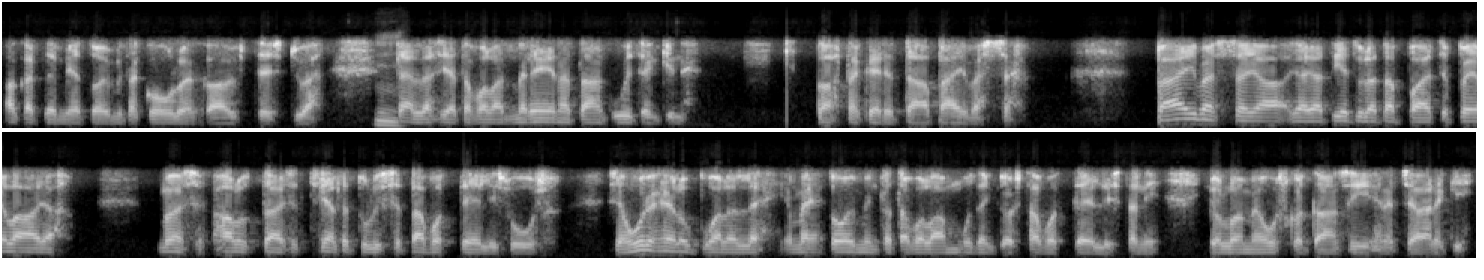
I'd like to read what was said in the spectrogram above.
akatemiatoiminta, koulujen kanssa yhteistyö. Hmm. Tällaisia tavalla, että me reenataan kuitenkin kahta kertaa päivässä. Päivässä ja, ja, ja tietyllä tapaa, että se pelaaja myös haluttaisiin, että sieltä tulisi se tavoitteellisuus – sen urheilupuolelle ja meidän toiminta tavallaan muutenkin olisi tavoitteellista, niin jolloin me uskotaan siihen, että se arki,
